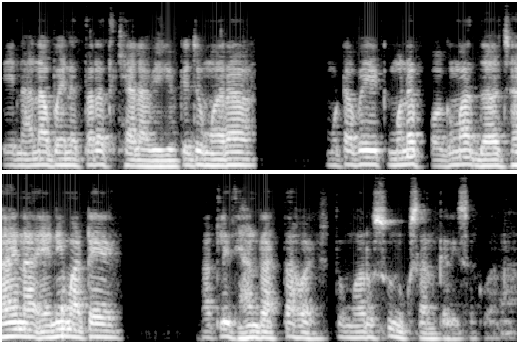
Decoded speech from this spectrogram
એ નાના ભાઈને તરત ખ્યાલ આવી ગયો કે જો મારા મોટા ભાઈ એક મને પગમાં દજાયના એની માટે આટલી ધ્યાન રાખતા હોય તો મારું શું નુકસાન કરી શકવાના?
